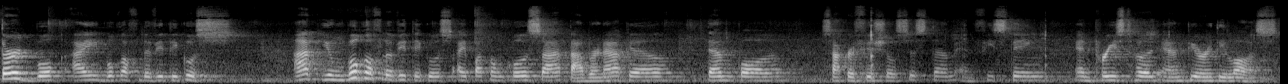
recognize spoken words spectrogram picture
third book ay Book of Leviticus. At yung Book of Leviticus ay patungkol sa tabernacle, temple, sacrificial system, and feasting, and priesthood, and purity laws.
